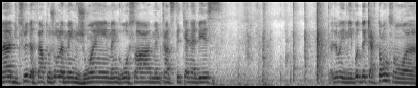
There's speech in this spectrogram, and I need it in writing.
habitué de faire toujours le même joint, même grosseur, même quantité de cannabis. Là, mes bouts de carton sont euh,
